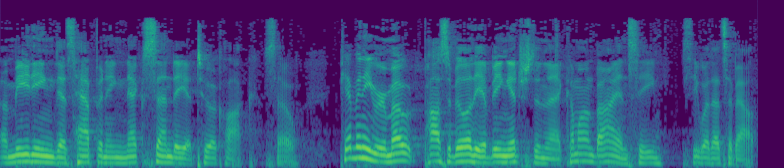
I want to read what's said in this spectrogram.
a meeting that's happening next Sunday at 2 o'clock. So if you have any remote possibility of being interested in that, come on by and see, see what that's about.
